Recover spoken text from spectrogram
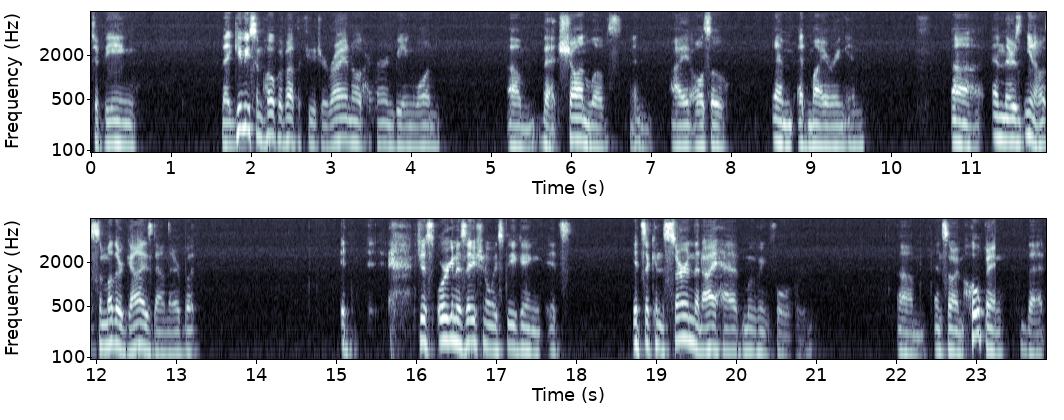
to being that give you some hope about the future. Ryan O'Hearn being one um, that Sean loves, and I also am admiring him. Uh, and there's you know some other guys down there, but it just organizationally speaking, it's it's a concern that I have moving forward. Um, and so I'm hoping that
